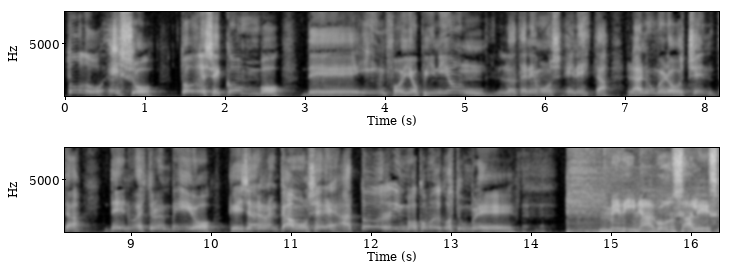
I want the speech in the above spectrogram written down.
todo eso todo ese combo de info y opinión lo tenemos en esta, la número 80 de nuestro envío, que ya arrancamos ¿eh? a todo ritmo como de costumbre. Medina, González,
